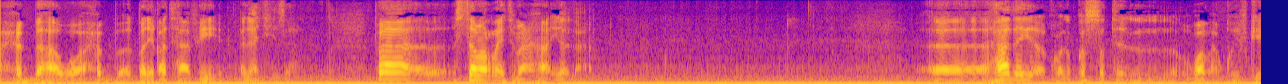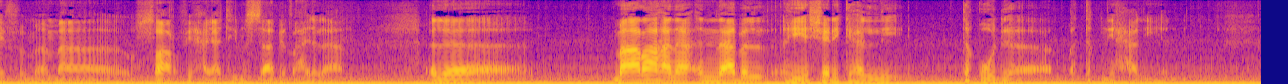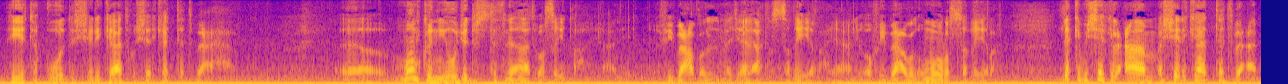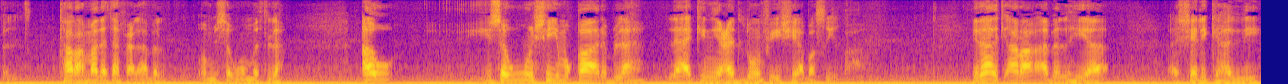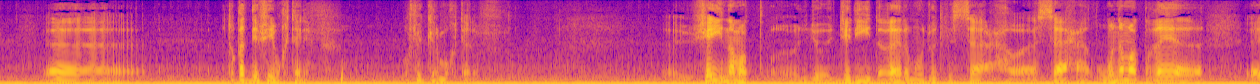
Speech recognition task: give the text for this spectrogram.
أحبها وأحب طريقتها في الأجهزة. فاستمريت معها إلى الآن. آه هذه قصة الوضع كيف كيف ما صار في حياتي من السابقة إلى الآن. ما أراه أنا أن أبل هي الشركة اللي تقود التقنية حاليا. هي تقود الشركات والشركات تتبعها. آه، ممكن يوجد استثناءات بسيطة يعني في بعض المجالات الصغيرة يعني أو في بعض الأمور الصغيرة. لكن بشكل عام الشركات تتبع أبل. ترى ماذا تفعل أبل؟ وهم يسوون مثله. أو يسوون شيء مقارب له لكن يعدلون فيه أشياء بسيطة. لذلك أرى أبل هي الشركة اللي أه تقدم شيء مختلف وفكر مختلف. شيء نمط جديد غير موجود في الساحة الساحة ونمط غير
